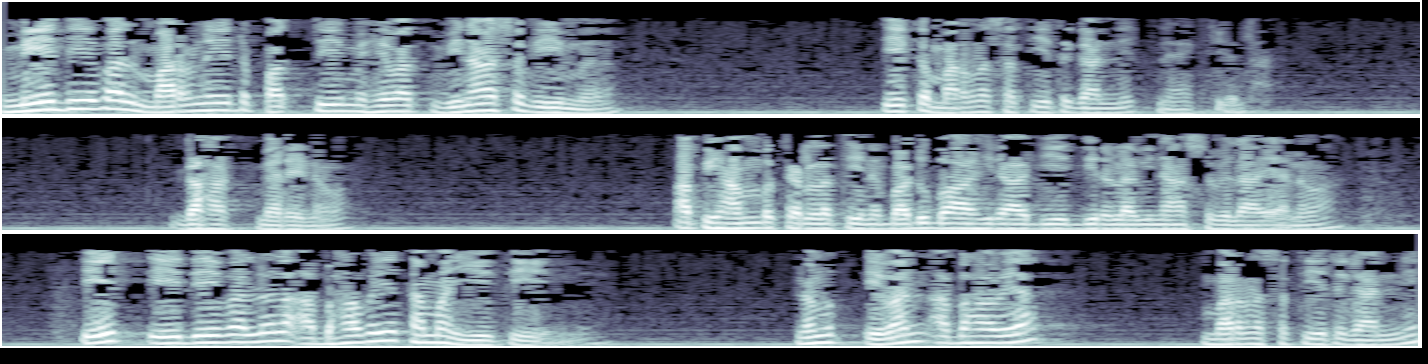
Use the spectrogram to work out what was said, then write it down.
මේ දේවල් මරණයටපත් වීම හේවත් විනාශ වීම ඒක මරණ සතියට ගන්නෙත් නෑ කියලා. ගහක් මැරෙනවා. අපි හම්බ කරලා තියෙන බඩු බාහිර ආදී දිරලා විනාශ වෙලා යනවා. ඒත් ඒ දේවල් වල අභාවය තමයි ඒ තියෙන්නේ. නමුත් එවන් අභාවයක් මරණ සතියට ගන්නෙ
